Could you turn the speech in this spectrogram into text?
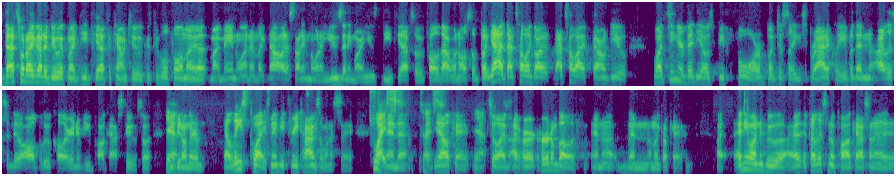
that's what I got to do with my DTF account too, because people follow my uh, my main one. I'm like, no, that's not even the one I use anymore. I use DTF, so we follow that one also. But yeah, that's how I got. That's how I found you. Well, I'd seen your videos before, but just like sporadically. But then I listened to all blue collar interview podcasts too. So yeah. you've been on there at least twice, maybe three times. I want to say twice. And uh, twice. yeah, okay. Yeah. So I've I've heard heard them both, and uh, then I'm like, okay. I, anyone who, uh, if I listen to a podcast and I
